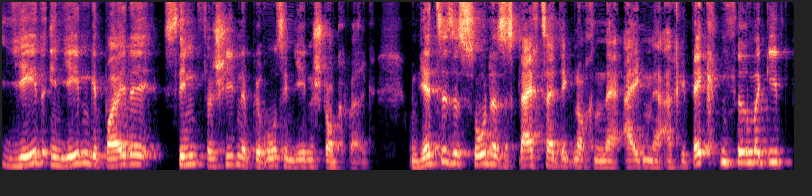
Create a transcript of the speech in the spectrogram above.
jed, in jedem Gebäude sind verschiedene Büros in jedem Stockwerk. Und jetzt ist es so, dass es gleichzeitig noch eine eigene Architektenfirma gibt,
